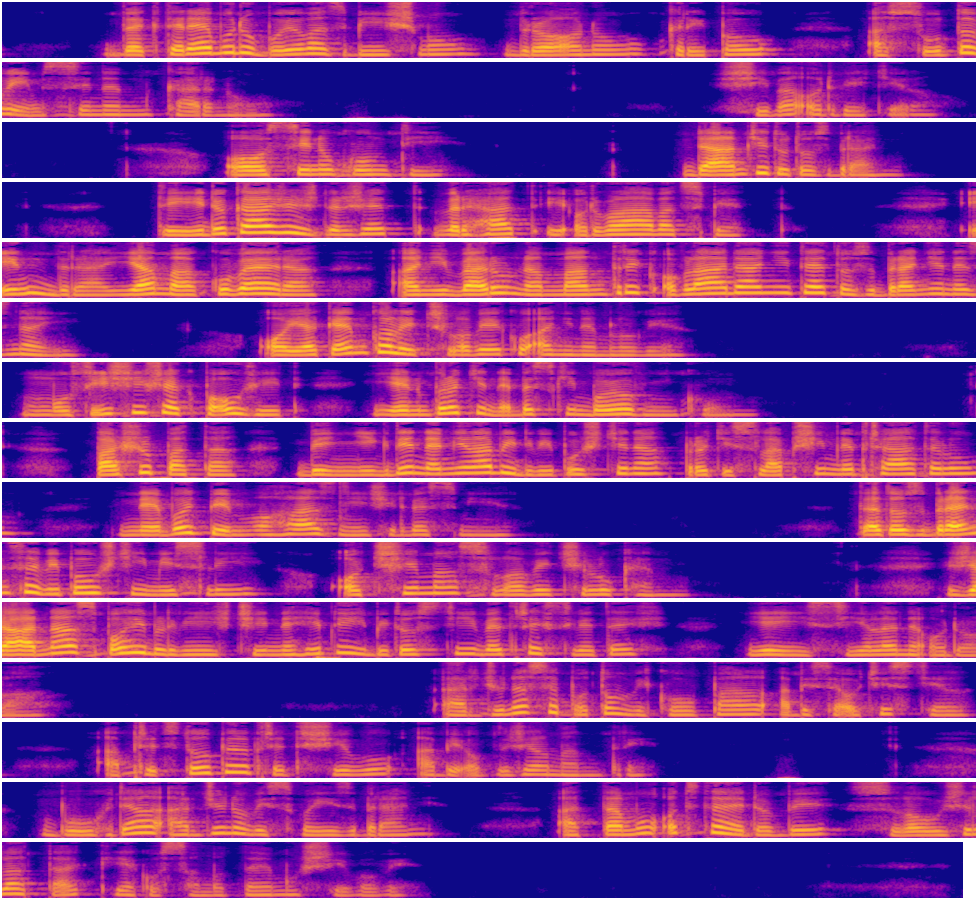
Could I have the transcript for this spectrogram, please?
ve které budu bojovat s Bíšmou, Drónou, Krypou a Sútovým synem Karnou. Šiva odvětil. O synu Kuntý, dám ti tuto zbraň. Ty ji dokážeš držet, vrhat i odvolávat zpět. Indra, Yama, Kuvera ani Varuna mantry k ovládání této zbraně neznají. O jakémkoliv člověku ani nemluvě. Musíš ji však použít jen proti nebeským bojovníkům. Pašupata by nikdy neměla být vypuštěna proti slabším nepřátelům, neboť by mohla zničit vesmír. Tato zbraň se vypouští myslí, očima, slovy či lukem. Žádná z pohyblivých či nehybných bytostí ve třech světech její síle neodolá. Arjuna se potom vykoupal, aby se očistil a předstoupil před Šivu, aby obdržel mantry. Bůh dal Arjunovi svoji zbraň a ta mu od té doby sloužila tak jako samotnému Šivovi.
